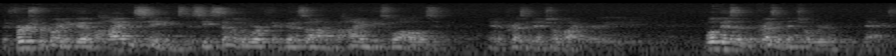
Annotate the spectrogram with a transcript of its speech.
but first we're going to go behind the scenes to see some of the work that goes on behind these walls in a presidential library. We'll visit the presidential room next.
